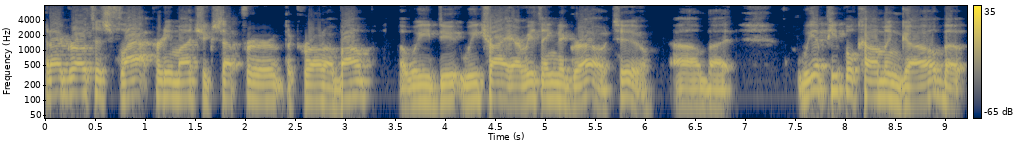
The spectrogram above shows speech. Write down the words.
and our growth is flat pretty much, except for the Corona bump but we do we try everything to grow too. Um, but we have people come and go, but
